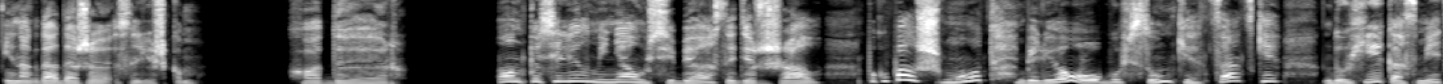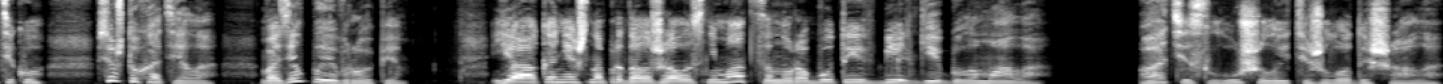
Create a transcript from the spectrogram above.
Иногда даже слишком. Хадер. Он поселил меня у себя, содержал, покупал шмот, белье, обувь, сумки, цацки, духи, косметику, все, что хотела, возил по Европе. Я, конечно, продолжала сниматься, но работы и в Бельгии было мало. Пати слушала и тяжело дышала,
